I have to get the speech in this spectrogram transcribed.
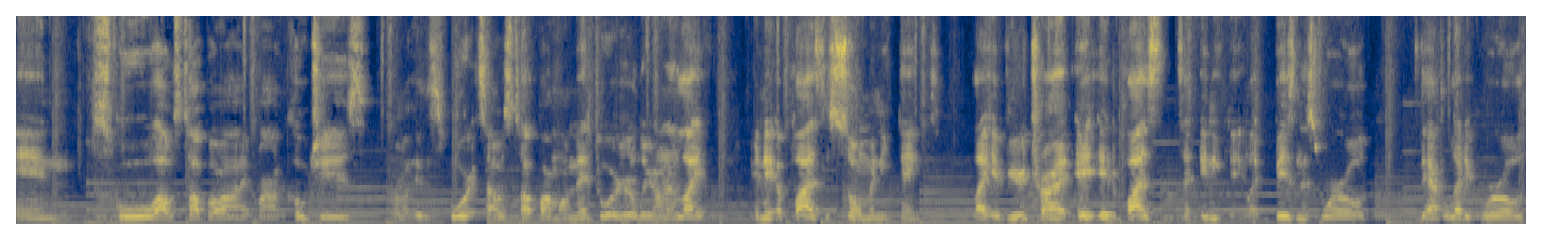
in school. I was taught by my coaches uh, in sports. I was taught by my mentors earlier on in life and it applies to so many things. Like if you're trying, it, it applies to anything, like business world, the athletic world.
